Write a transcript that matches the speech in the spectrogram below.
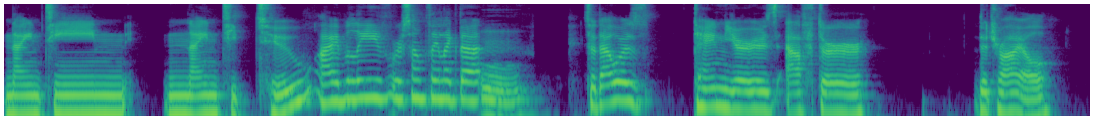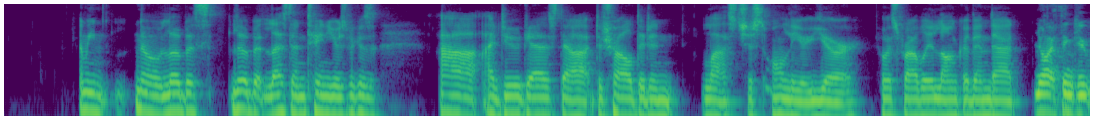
1992, I believe, or something like that. Mm. So that was 10 years after the trial. I mean, no, a little bit, little bit less than 10 years because uh, I do guess that the trial didn't last just only a year. It was probably longer than that. No, I think it.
